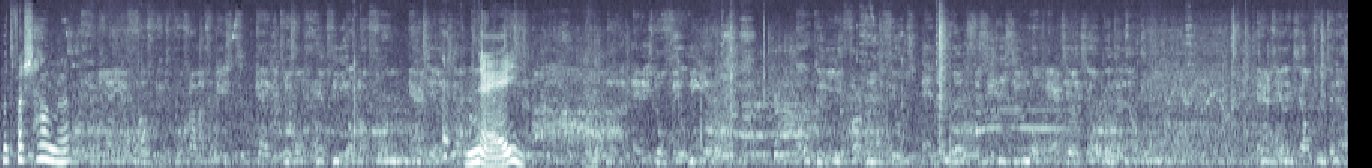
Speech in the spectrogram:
Goed vasthouden. Heb jij je favoriete programma gemist? Kijk je terug op het videoplatform RTL. Nee. Maar er is nog veel meer. Zien op rtlxl.nl. rtlxl.nl.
